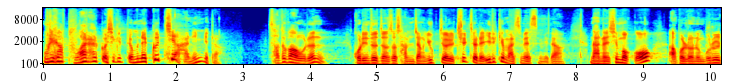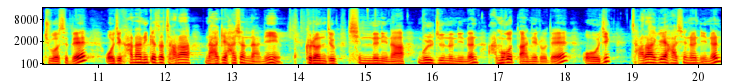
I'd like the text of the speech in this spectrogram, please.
우리가 부활할 것이기 때문에 끝이 아닙니다. 사도 바울은 고린도전서 3장 6절 7절에 이렇게 말씀했습니다. 나는 심었고 아볼로는 물을 주었으되 오직 하나님께서 자라나게 하셨나니 그런즉 심는 이나 물 주는 이는 아무것도 아니로되 오직 자라게 하시는 이는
